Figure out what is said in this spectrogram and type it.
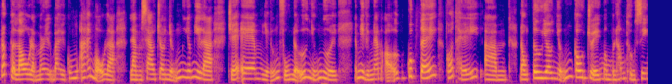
rất là lâu là Maria Bay cũng ái mộ là làm sao cho những giống như là trẻ em những phụ nữ những người giống như Việt Nam ở quốc tế có thể um, đầu tư vô những câu chuyện mà mình không thường xuyên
